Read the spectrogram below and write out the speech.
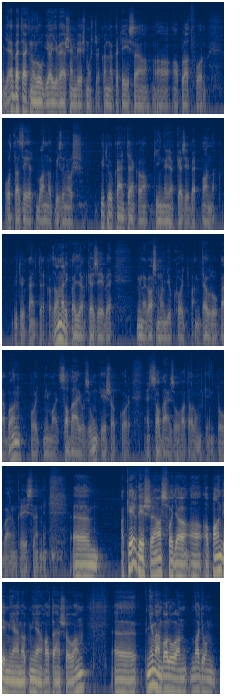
ugye ebbe technológiai versenyben, és most csak annak a része a, a, a platform, ott azért vannak bizonyos ütőkártyák a kínaiak kezébe, vannak ütőkártyák az amerikaiak kezébe, mi meg azt mondjuk, hogy mint Európában, hogy mi majd szabályozunk, és akkor egy szabályzó hatalomként próbálunk részt venni. A kérdése az, hogy a, a, a pandémiának milyen hatása van. Nyilvánvalóan nagyon,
